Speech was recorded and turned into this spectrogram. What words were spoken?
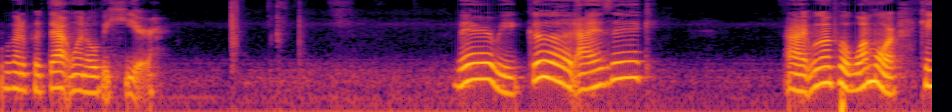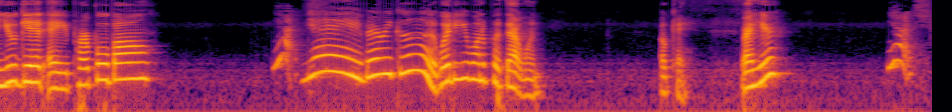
We're going to put that one over here. Very good, Isaac. All right, we're going to put one more. Can you get a purple ball? Yeah. Yay, very good. Where do you want to put that one? Okay. Right here? Yes.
